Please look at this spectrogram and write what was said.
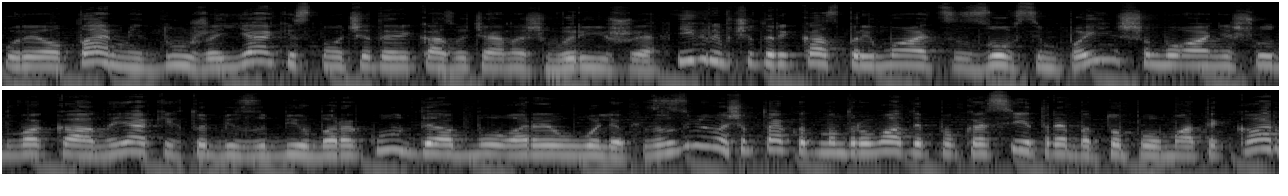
у реалтаймі, дуже якісно, 4К, звичайно ж, вирішує. Ігри в 4К сприймаються зовсім по-іншому, аніж у 2К, ніяких тобі зубів баракуди або ареолів. Зрозуміло, щоб так от мандрувати по красі, треба топово мати карту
